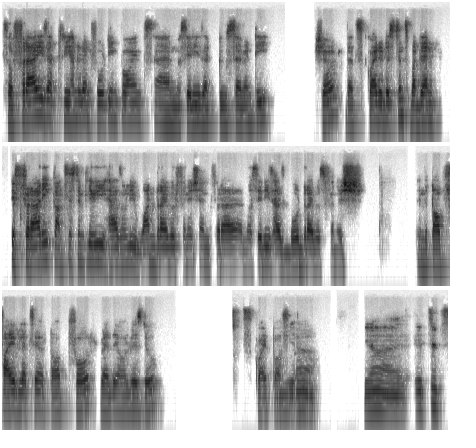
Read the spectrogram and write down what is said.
So Ferrari's at 314 points and Mercedes at 270. Sure, that's quite a distance. But then if Ferrari consistently has only one driver finish and Ferrari, Mercedes has both drivers finish in the top five, let's say, or top four, where they always do, it's quite possible. Yeah, yeah, it's it's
